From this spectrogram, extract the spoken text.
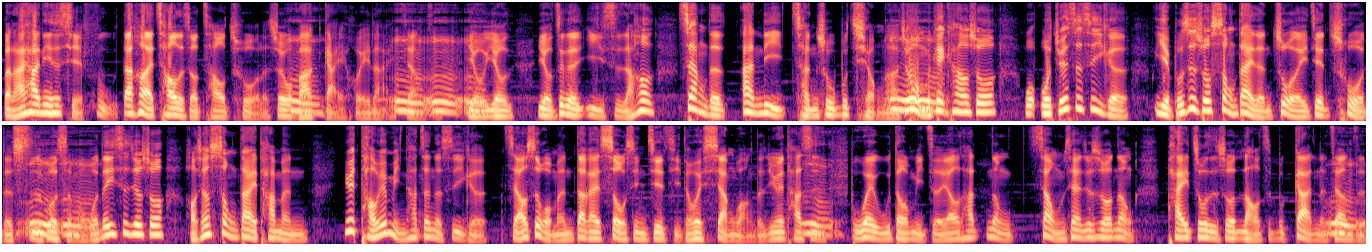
本来他一定是写赋，但后来抄的时候抄错了，所以我把它改回来，这样子有有有这个意思。然后这样的案例层出不穷啊，就我们可以看到说，我我觉得这是一个，也不是说宋代人做了一件错的事或什么。我的意思就是说，好像宋代他们。因为陶渊明他真的是一个，只要是我们大概受薪阶级都会向往的，因为他是不为五斗米折腰，他那种像我们现在就是说那种拍桌子说老子不干了这样子。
